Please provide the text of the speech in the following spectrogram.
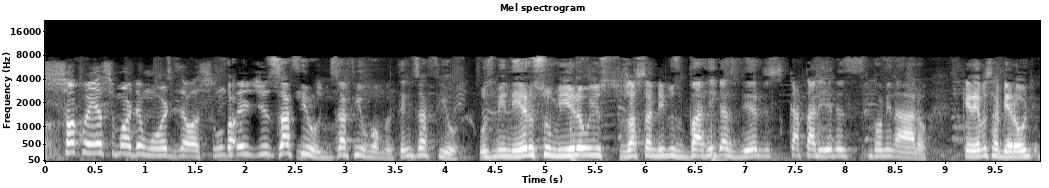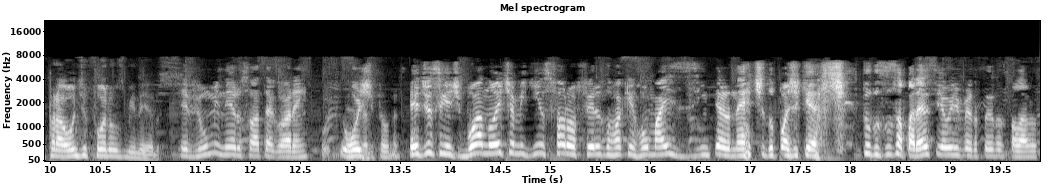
Só conheço Modern Words, é o assunto. Ele diz- Desafio, desafio, Romulo, tem desafio. Os mineiros sumiram e os nossos amigos barrigas verdes catarinas dominaram. Queremos saber onde, para onde foram os mineiros. Teve um mineiro só até agora, hein? Hoje, pelo menos. Ele diz o seguinte: boa noite, amiguinhos farofeiros do rock and roll mais internet do podcast. Tudo sus aparece e eu invertendo as palavras.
